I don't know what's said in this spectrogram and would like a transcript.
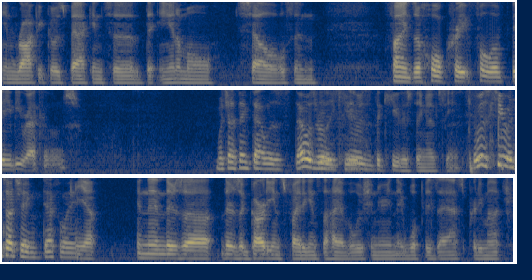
and rocket goes back into the animal cells and finds a whole crate full of baby raccoons Which I think that was that was really it was, cute. it was the cutest thing i've seen It was cute and touching, definitely. yeah and then there's a there's a guardians fight against the high evolutionary and they whoop his ass pretty much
